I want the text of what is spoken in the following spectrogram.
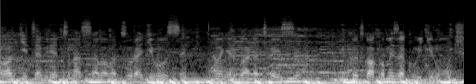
ababyitabiriye tunasaba abaturage bose n'abanyarwanda twese ko twakomeza kubigira umuco.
